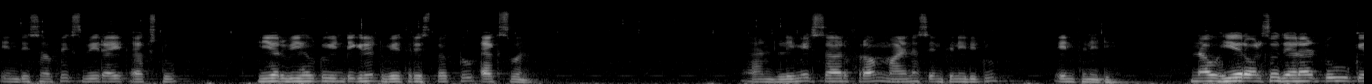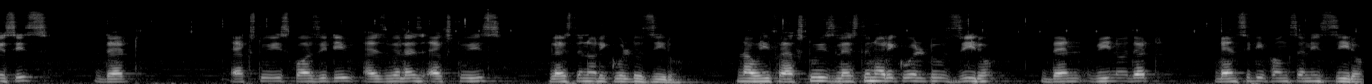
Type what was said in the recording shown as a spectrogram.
in the suffix we write x2 here we have to integrate with respect to x1 and limits are from minus infinity to infinity. Now here also there are two cases that x2 is positive as well as x2 is less than or equal to 0. Now if x2 is less than or equal to 0 then we know that density function is 0.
